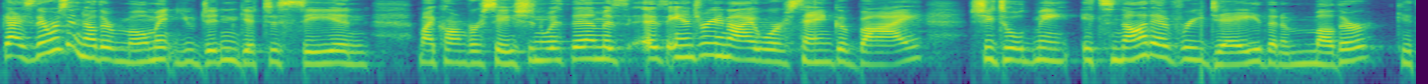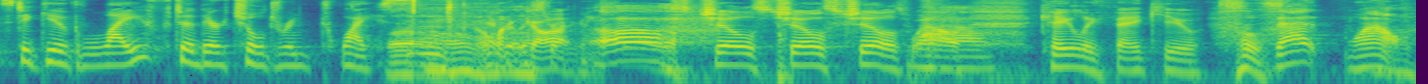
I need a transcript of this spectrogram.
guys, there was another moment you didn't get to see in my conversation with them. As, as Andrea and I were saying goodbye, she told me it's not every day that a mother gets to give life to their children twice. Wow. Oh, oh God. Oh, chills, chills, chills. Wow. wow. Kaylee, thank you. that, wow.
